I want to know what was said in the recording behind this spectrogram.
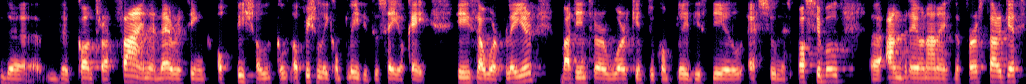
the, the contract signed and everything official officially completed to say, okay, he's our player. But Inter are working to complete this deal as soon as possible. Uh, Andre Onana is the first target.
